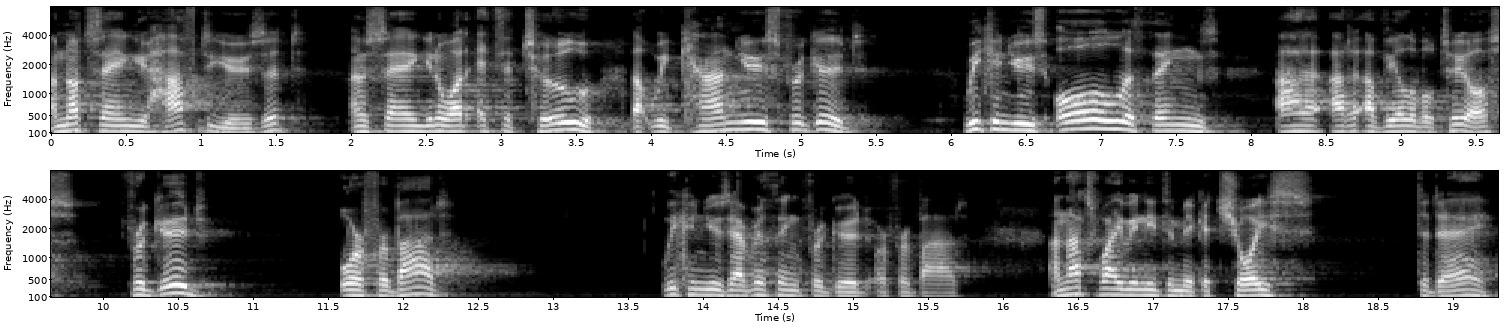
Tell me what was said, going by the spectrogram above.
I'm not saying you have to use it. I'm saying, you know what? It's a tool that we can use for good. We can use all the things available to us for good or for bad. We can use everything for good or for bad. And that's why we need to make a choice today.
